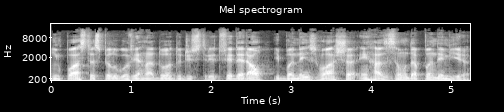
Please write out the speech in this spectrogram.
impostas pelo governador do Distrito Federal, Ibanês Rocha, em razão da pandemia.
